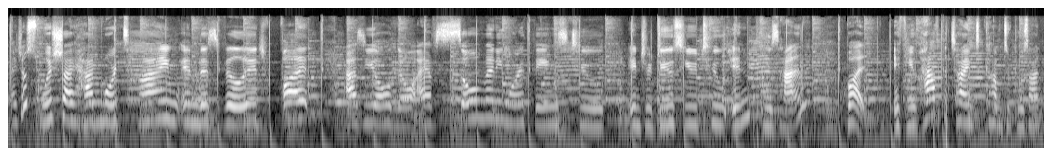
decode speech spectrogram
I just wish I had more time in this village, but as you all know, I have so many more things to introduce you to in Busan. But if you have the time to come to Busan,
